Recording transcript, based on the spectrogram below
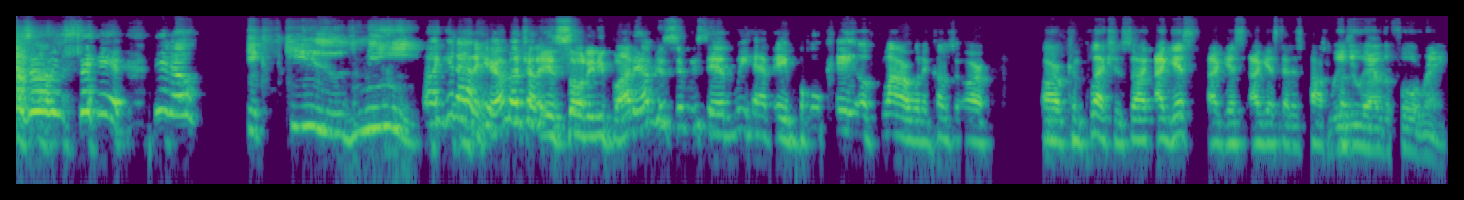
That's what I'm saying. You know, Excuse me. like, get out of here. I'm not trying to insult anybody. I'm just simply saying we have a bouquet of flower when it comes to our our complexion. So I, I guess, I guess, I guess that is possible. We do have the full range.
